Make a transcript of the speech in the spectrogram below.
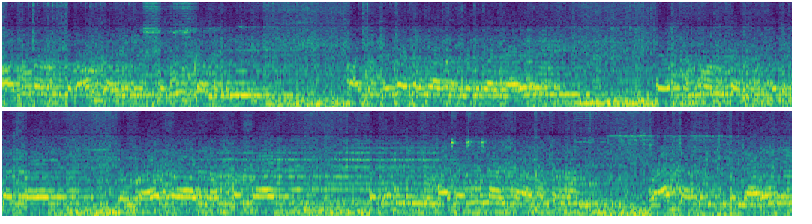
ਅੱਜ ਉਹਨਾਂ ਨੂੰ ਸਲਾਮ ਕਰਨ ਲਈ ਸਲੂਟ ਕਰਨ ਲਈ ਅੱਜ ਜਗ੍ਹਾ ਜਗ੍ਹਾ ਲੰਗਰ ਲਗਾਏ ਜਾ ਰਹੇ ਨੇ ਔਰ ਗੁਰੂ ਦੀ ਧਰਤੀ ਫਤਿਹਗੜ੍ਹ ਸਾਹਿਬ ਚਮਕੌਰ ਸਾਹਿਬ ਅਨੰਦਪੁਰ ਸਾਹਿਬ ਵੱਡੇ ਵੱਡੇ ਸਮਾਜਾਂ ਦੇ ਨਾਲ ਸ਼ਹਾਦਤ ਨੂੰ ਯਾਦ ਕਰਨ ਲਈ ਕੀਤੇ ਜਾ ਰਹੇ ਨੇ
